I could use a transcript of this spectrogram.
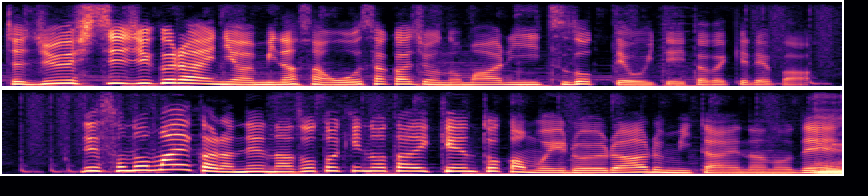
じゃあ17時ぐらいには皆さん大阪城の周りに集っておいていただければでその前からね謎解きの体験とかもいろいろあるみたいなので、う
